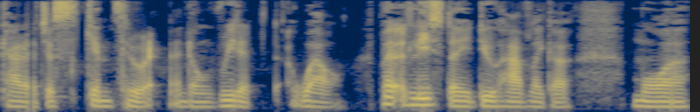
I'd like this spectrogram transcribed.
kind of just skim through it and don't read it well. But at least they do have like a more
